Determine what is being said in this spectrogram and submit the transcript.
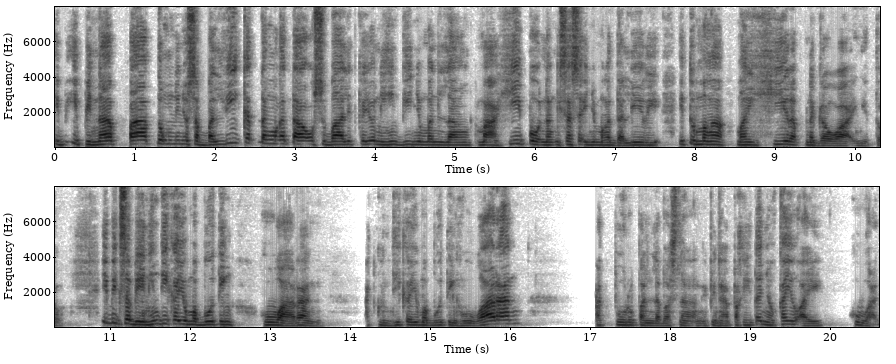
ipinapatong ninyo sa balikat ng mga tao, subalit kayo ni hindi nyo man lang mahipo ng isa sa inyong mga daliri itong mga mahihirap na gawain ito. Ibig sabihin, hindi kayo mabuting huwaran. At kung di kayo mabuting huwaran, at puro panlabas lang ang ipinapakita nyo, kayo ay huwad.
